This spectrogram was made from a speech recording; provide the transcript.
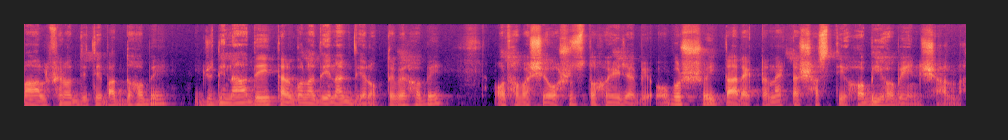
মাল ফেরত দিতে বাধ্য হবে। যদি না দেয়, তার গলা দিয়ে নাক দিয়ে রক্ত বের হবে অথবা সে অসুস্থ হয়ে যাবে। অবশ্যই তার একটা না একটা শাস্তি হবেই হবে ইনশাআল্লাহ।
